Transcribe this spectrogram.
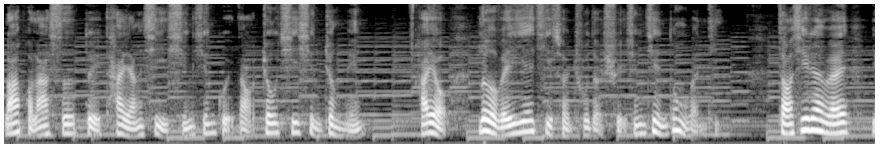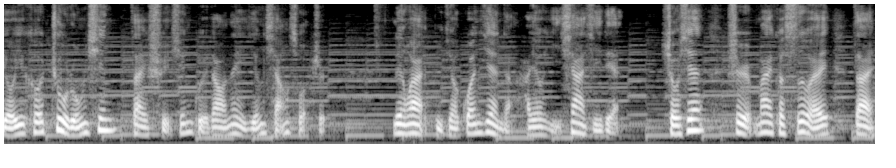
拉普拉斯对太阳系行星轨道周期性证明，还有勒维耶计算出的水星进动问题。早期认为有一颗祝融星在水星轨道内影响所致。另外，比较关键的还有以下几点：首先是麦克斯韦在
